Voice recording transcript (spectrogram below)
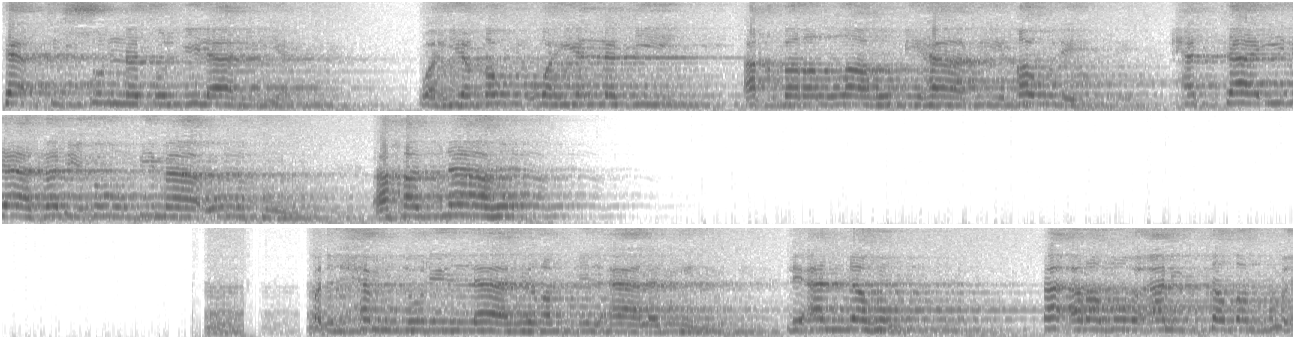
تأتي السنة الإلهية وهي, قول وهي التي أخبر الله بها في قوله حتى إذا فرحوا بما أوتوا أخذناهم والحمد لله رب العالمين لأنهم أعرضوا عن التضرع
